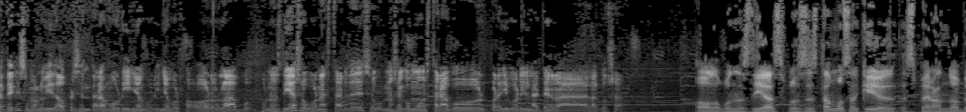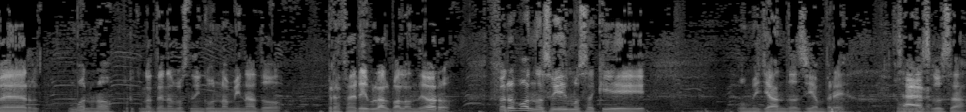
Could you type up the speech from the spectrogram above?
espérate que se me ha olvidado presentar a Mourinho. Mourinho, por favor, hola, bu- buenos días o buenas tardes. No sé cómo estará por, por allí por Inglaterra la cosa. Hola, buenos días. Pues estamos aquí eh, esperando a ver. Bueno, no, porque no tenemos ningún nominado preferible al balón de oro. Pero bueno, seguimos aquí humillando siempre, como O sea, nos gusta.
